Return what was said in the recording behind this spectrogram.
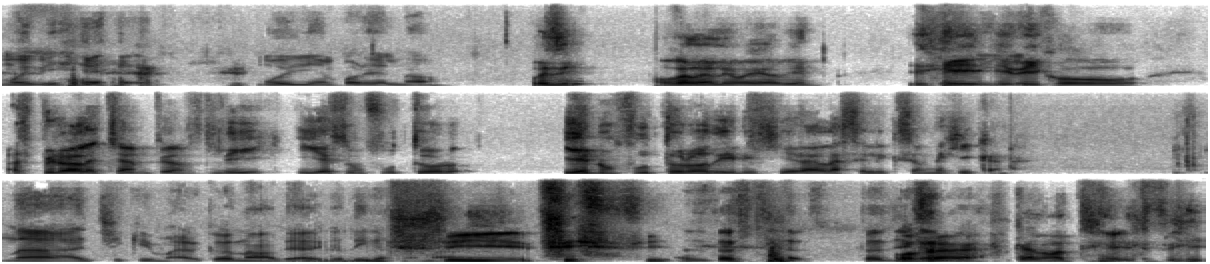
Muy bien, muy bien por él, ¿no? Pues sí, ojalá le vaya bien. Y, Sí. y dijo, aspiro a la Champions League y es un futuro y en un futuro dirigir a la selección mexicana. Ah, Chiquimarco, no, te digas Sí, sí, sí. Estás, estás, estás O sea, cálmate. Sí.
